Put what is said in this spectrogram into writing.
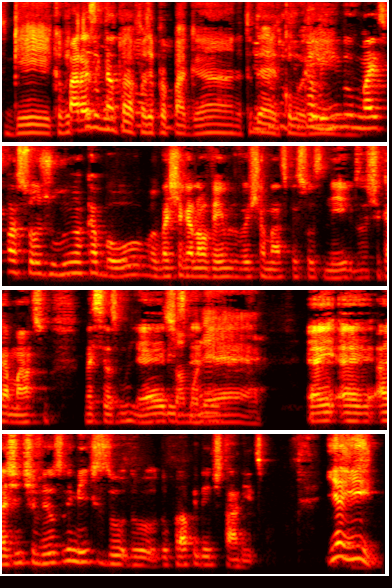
gay, convidam Parece todo mundo tá para fazer propaganda, tudo é tudo colorido. Fica lindo, mas passou junho, acabou, vai chegar novembro, vai chamar as pessoas negras, vai chegar março, vai ser as mulheres. Só né? mulher. É, é, a gente vê os limites do, do, do próprio identitarismo. E aí,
